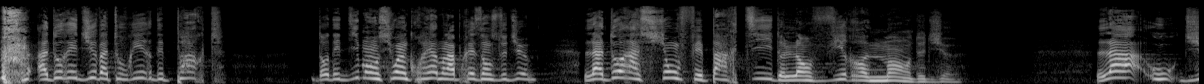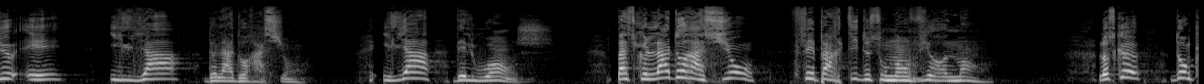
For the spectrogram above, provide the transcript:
Adorer Dieu va t'ouvrir des portes dans des dimensions incroyables dans la présence de Dieu. L'adoration fait partie de l'environnement de Dieu. Là où Dieu est, il y a de l'adoration. Il y a des louanges. Parce que l'adoration, fait partie de son environnement. Lorsque donc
